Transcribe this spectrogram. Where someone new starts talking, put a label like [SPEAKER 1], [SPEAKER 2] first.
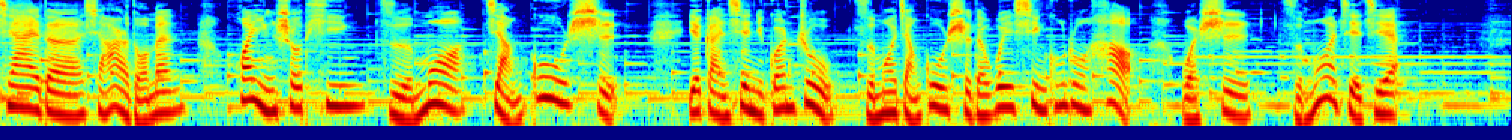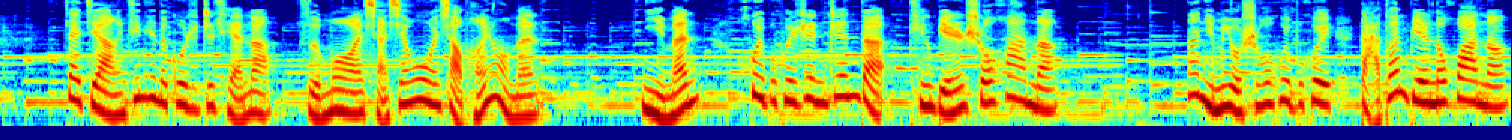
[SPEAKER 1] 亲爱的小耳朵们，欢迎收听子墨讲故事，也感谢你关注子墨讲故事的微信公众号。我是子墨姐姐。在讲今天的故事之前呢，子墨想先问问小朋友们：你们会不会认真的听别人说话呢？那你们有时候会不会打断别人的话呢？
